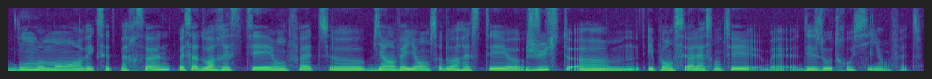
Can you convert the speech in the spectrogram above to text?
bons moments avec cette personne, ben, ça doit rester en fait euh, bienveillant, ça doit rester juste et penser à la santé ben, des autres aussi en fait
